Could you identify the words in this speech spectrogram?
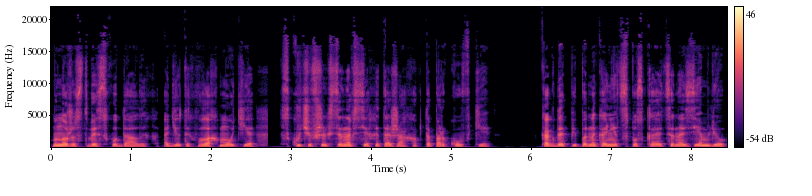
Множество исхудалых, одетых в лохмотья, скучившихся на всех этажах автопарковки. Когда Пипа наконец спускается на землю,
